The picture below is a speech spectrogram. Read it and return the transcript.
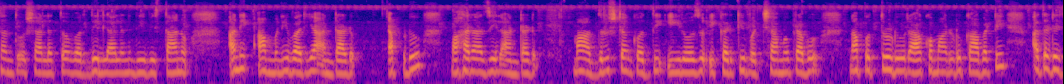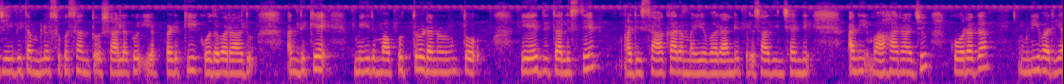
సంతోషాలతో వర్ధిల్లాలని దీవిస్తాను అని ఆ మునివర్య అంటాడు. అప్పుడు మహారాజు ఇలా అంటాడు మా అదృష్టం కొద్దీ ఈరోజు ఇక్కడికి వచ్చాము ప్రభు. నా పుత్రుడు రాకుమారుడు కాబట్టి అతడి జీవితంలో సుఖ సంతోషాలకు ఎప్పటికీ కుదవరాదు. అందుకే మీరు మా పుత్రుడను ఏది తలిస్తే అది సాకారమయ్యే వరాన్ని ప్రసాదించండి అని మహారాజు కోరగా మునివర్య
